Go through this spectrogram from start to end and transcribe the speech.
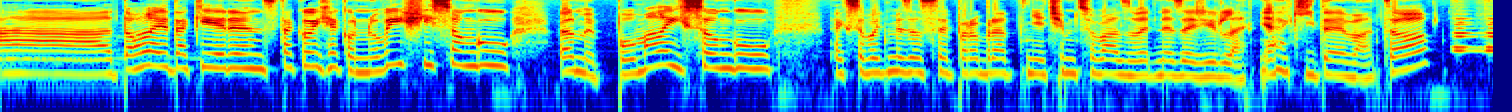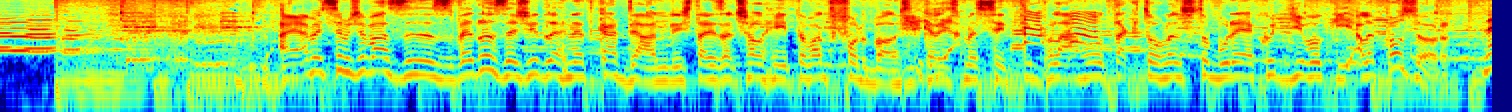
a tohle je taky jeden z takových jako novějších songů, velmi pomalých songů, tak se pojďme zase probrat něčím, co vás vedne ze židle. Nějaký téma, co? A já myslím, že vás zvedl ze židle hnedka Dan, když tady začal hejtovat fotbal. Říkali jsme si, ty bláho, tak tohle to bude jako divoký. Ale pozor, Ne,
